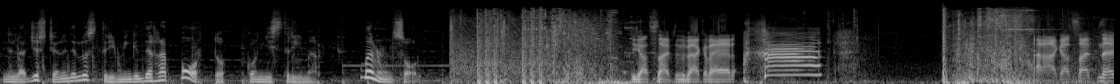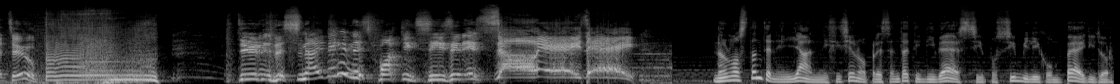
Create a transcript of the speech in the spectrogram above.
nella gestione dello streaming e del rapporto con gli streamer, ma non solo. You got sniped in the back of the head. and I got sniped in the head too. Dude, the sniping in this fucking season is so easy! Nonostante negli anni si siano presentati diversi possibili competitor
